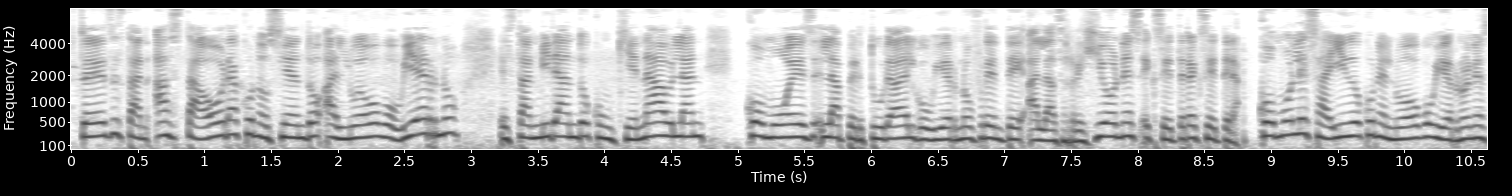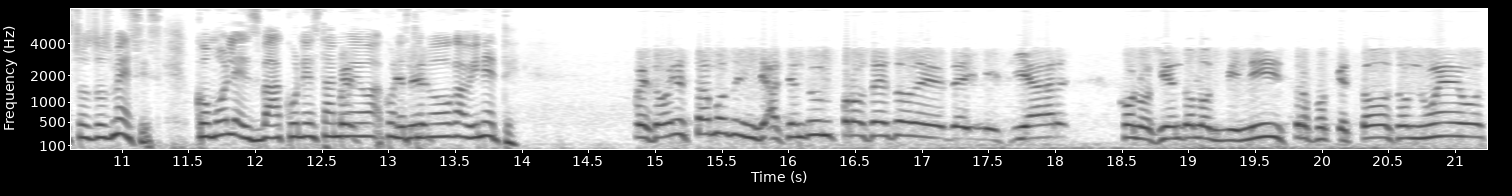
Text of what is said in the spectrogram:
Ustedes están hasta ahora conociendo al nuevo gobierno, están mirando con quién hablan, cómo es la apertura del gobierno frente a las regiones, etcétera, etcétera. ¿Cómo les ha ido con el nuevo gobierno en estos dos meses? ¿Cómo les va con esta Pues, nueva, con este el- nuevo gabinete? Pues hoy estamos haciendo un proceso de, de iniciar conociendo los ministros, porque todos son nuevos.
